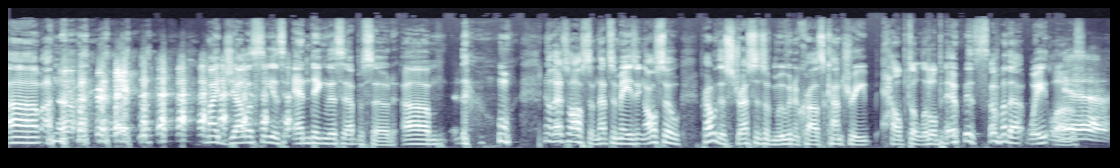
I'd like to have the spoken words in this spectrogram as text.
Um, I'm not, my jealousy is ending this episode. Um, no, that's awesome. That's amazing. Also, probably the stresses of moving across country helped a little bit with some of that weight loss. yeah.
